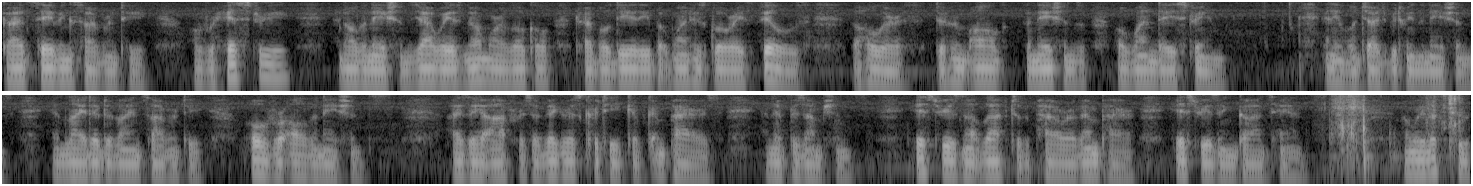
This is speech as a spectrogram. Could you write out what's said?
God's saving sovereignty over history and all the nations. Yahweh is no more a local tribal deity, but one whose glory fills the whole earth, to whom all the nations will one day stream. And he will judge between the nations in light of divine sovereignty over all the nations. Isaiah offers a vigorous critique of empires and their presumptions. History is not left to the power of empire. History is in God's hands. When we look to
